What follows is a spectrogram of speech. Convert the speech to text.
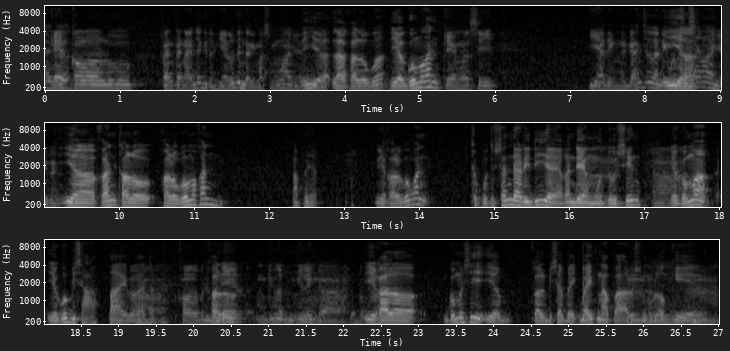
Kayak kalau lu fan-fan aja gitu, ya lu udah nerima semua gitu. Iya lah kalau gua ya gua mah kan kayak masih iya ada yang ngeganjel ada yang Iya. lah gitu ya kan kalau kalau gua mah kan apa ya ya kalau gua kan keputusan dari dia ya kan dia yang Hmm. mutusin Ah, ya gua mah ya gua bisa apa ya ah, kata kalau pribadi Kalau- mungkin lebih milih nggak iya kalau gua masih ya kalau bisa baik-baik kenapa harus Hmm. ngeblokir Hmm.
